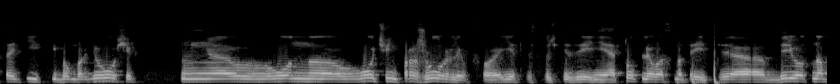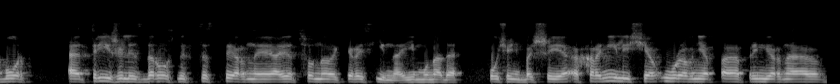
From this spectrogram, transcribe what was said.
стратегический бомбардировщик. Э, Он э, очень прожорлив, если с точки зрения топлива смотреть. Э, Берет на борт три железнодорожных цистерны авиационного керосина. Ему надо очень большие хранилища уровня примерно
